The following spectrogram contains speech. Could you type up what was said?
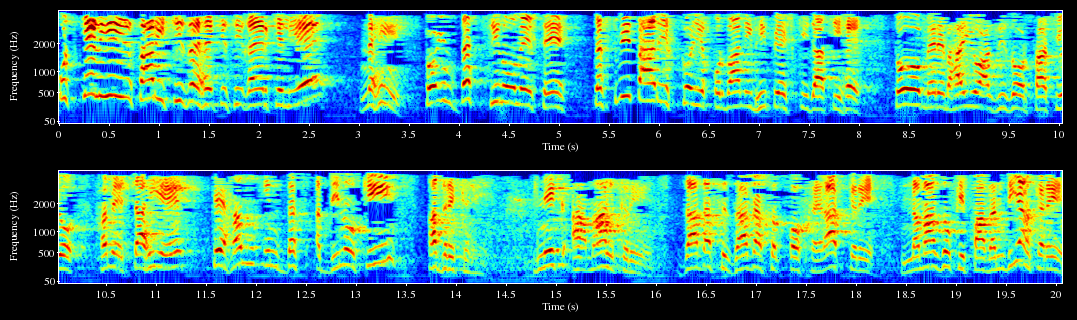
اس کے لیے یہ ساری چیزیں ہیں کسی غیر کے لیے۔ نہیں۔ تو ان دس دنوں میں سے دسویں تاریخ کو یہ قربانی بھی پیش کی جاتی ہے۔ تو میرے بھائیوں عزیزوں اور ساتھیوں، ہمیں چاہیے کہ ہم ان دس دنوں کی قدر کریں، نیک اعمال کریں، زیادہ سے زیادہ سب کو خیرات کریں، نمازوں کی پابندیاں کریں،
